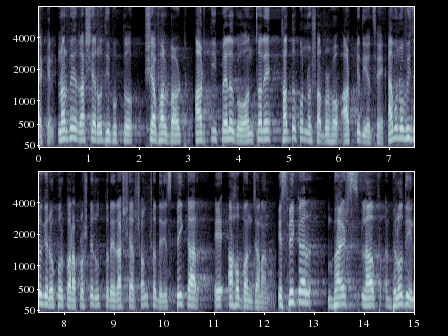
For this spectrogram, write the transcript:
দেখেন। নরওয়ে রাশিয়ার অধিভুক্ত শ্যাভালবার্ট আর্কি পেলোগো অঞ্চলে খাদ্যপণ্য সরবরাহ আটকে দিয়েছে। এমন অভিযোগের ওপর করা প্রশ্নের উত্তরে রাশিয়ার সংসদের স্পিকার এ আহ্বান জানান। স্পিকার ভাইসলাভ ভেলোদিন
